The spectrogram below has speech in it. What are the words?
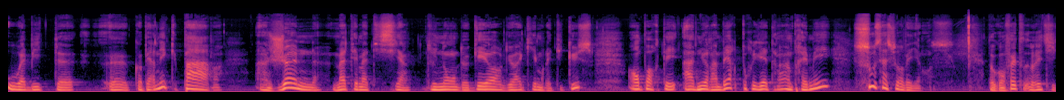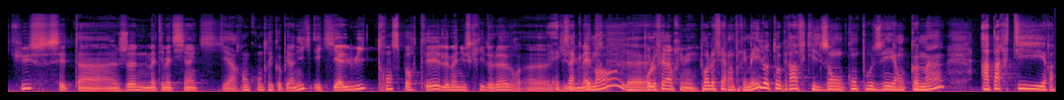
où habite euh, Copernic, par un jeune mathématicien du nom de Georg Joachim Reticus, emporté à Nuremberg pour y être imprimé sous sa surveillance. Donc en fait, Reticus, c'est un jeune mathématicien qui a rencontré Copernic et qui a lui transporté le manuscrit de l'œuvre euh, Exactement, pour le faire imprimer. Pour le faire imprimer, l'autographe qu'ils ont composé en commun à partir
